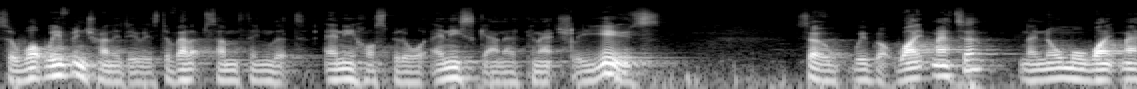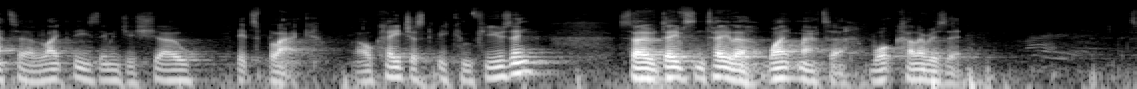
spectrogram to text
So, what we've been trying to do is develop something that any hospital, any scanner can actually use. So, we've got white matter. Now, normal white matter, like these images show, it's black. Okay, just to be confusing. So, Davison Taylor, white matter, what color is it? It's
